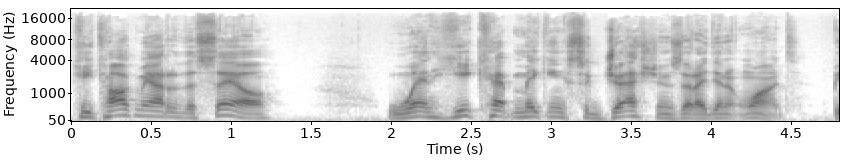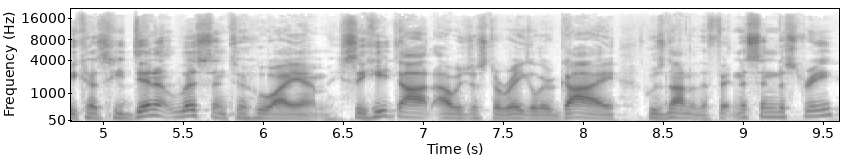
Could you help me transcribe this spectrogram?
he talked me out of the sale when he kept making suggestions that I didn't want because he didn't listen to who I am. See, he thought I was just a regular guy who's not in the fitness industry,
